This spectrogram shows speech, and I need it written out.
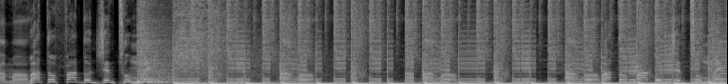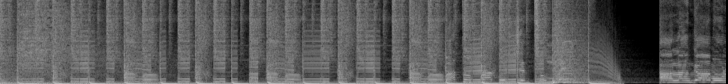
ama. Ma fado fatto gentleman. Ama. Ama. Ama. Ma t'ho Ama. Ama. Ama. Ma gentleman. Alangamo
